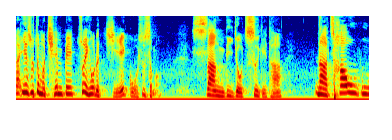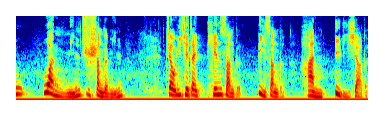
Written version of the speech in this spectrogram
那耶稣这么谦卑，最后的结果是什么？上帝就赐给他那超乎万民之上的名。叫一切在天上的、地上的和地底下的，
